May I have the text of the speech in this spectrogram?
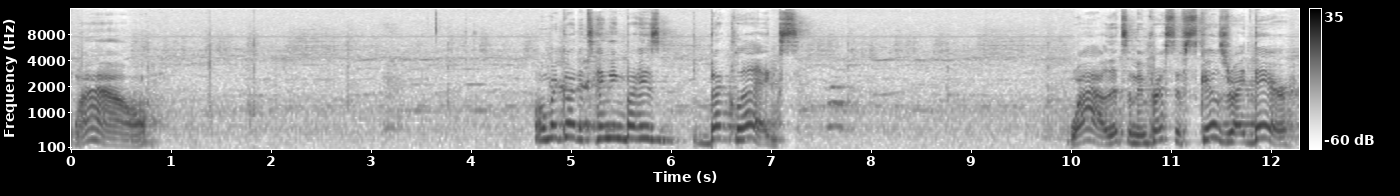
Wow. Oh my god, it's hanging by his back legs. Wow, that's some impressive skills right there.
